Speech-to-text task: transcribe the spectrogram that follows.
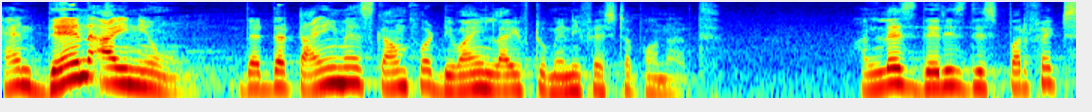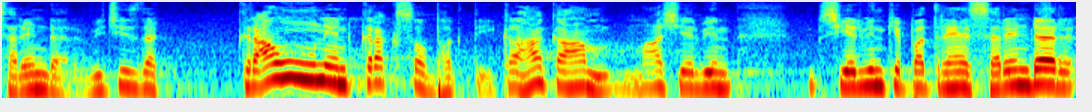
and then I knew that the time has come for divine life to manifest upon earth unless there is this perfect surrender which is the crown and crux of bhakti कहाँ कहाँ माँ शेरविंद शेरविंद के पत्र हैं surrender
